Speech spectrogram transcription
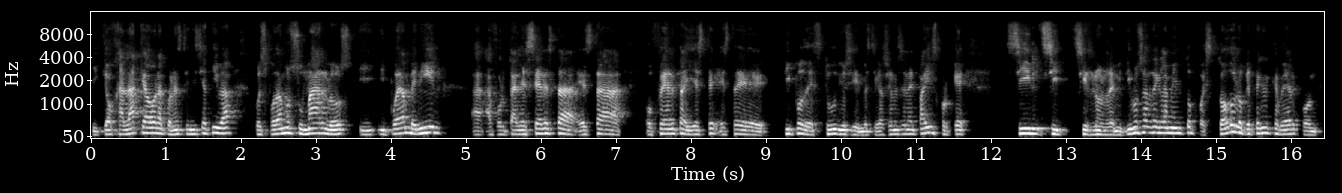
y que ojalá que ahora con esta iniciativa pues podamos sumarlos y, puedan venir a, a, fortalecer esta, esta oferta y este, este tipo de estudios y de investigaciones en el país, porque si, si, si, nos remitimos al reglamento, pues todo lo que tenga que ver con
